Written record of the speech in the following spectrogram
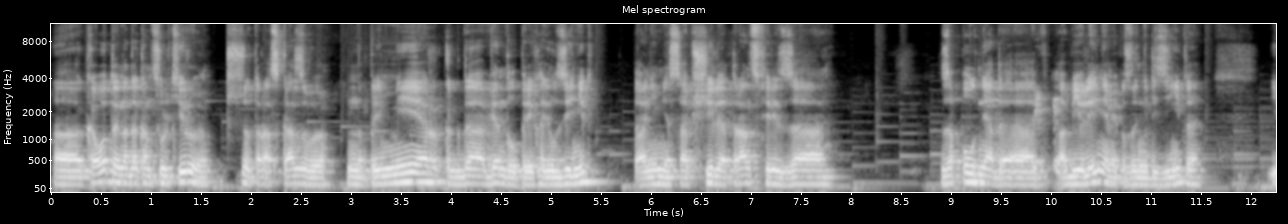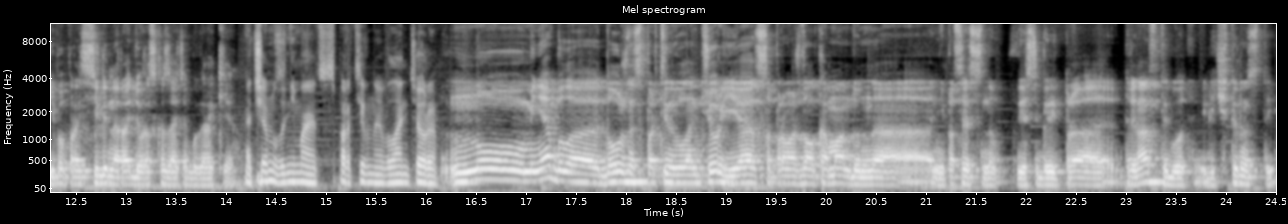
Кого-то иногда консультирую, что-то рассказываю. Например, когда Вендел переходил в «Зенит», они мне сообщили о трансфере за за полдня до объявления мне позвонили «Зенита» и попросили на радио рассказать об игроке. А чем занимаются спортивные волонтеры? Ну, у меня была должность спортивный волонтер. Я сопровождал команду на непосредственно, если говорить про 13 год или 14 -й.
